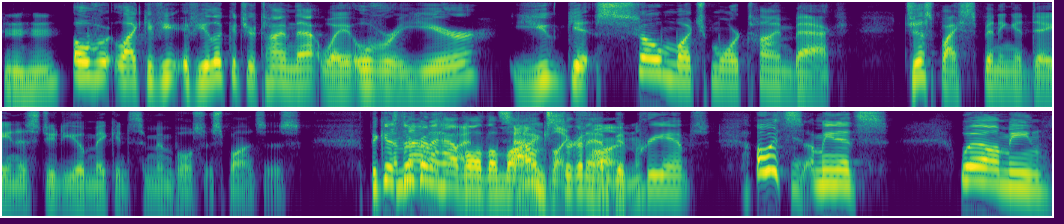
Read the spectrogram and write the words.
hmm Over like if you if you look at your time that way over a year, you get so much more time back just by spending a day in a studio making some impulse responses because And they're going to have all the mics, they're going to have good preamps. Oh, it's I mean it's well, I mean.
